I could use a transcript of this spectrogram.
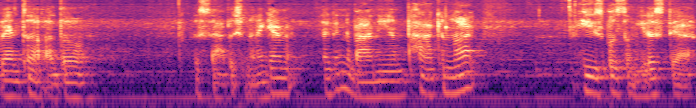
went to other establishment. I can't, I think the named parking lot. He's supposed to meet us there.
